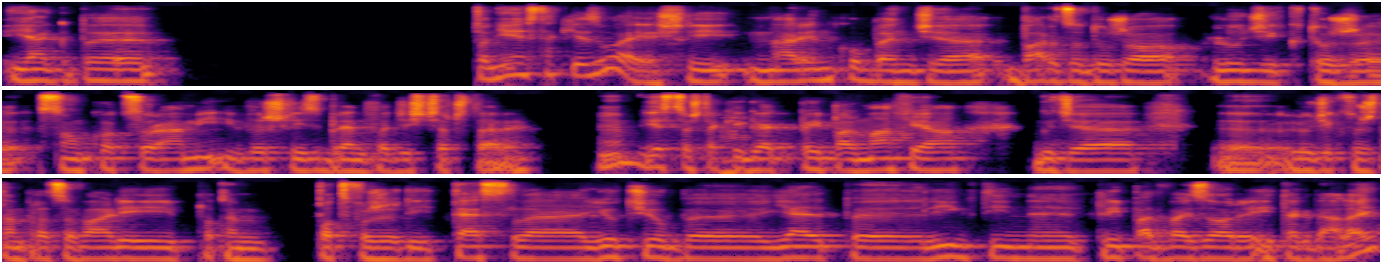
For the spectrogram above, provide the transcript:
jakby to nie jest takie złe, jeśli na rynku będzie bardzo dużo ludzi, którzy są kocurami i wyszli z Brand24. Nie? Jest coś takiego jak PayPal Mafia, gdzie e, ludzie, którzy tam pracowali, potem potworzyli Tesla, YouTube, Yelp, LinkedIn, TripAdvisory i tak dalej.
